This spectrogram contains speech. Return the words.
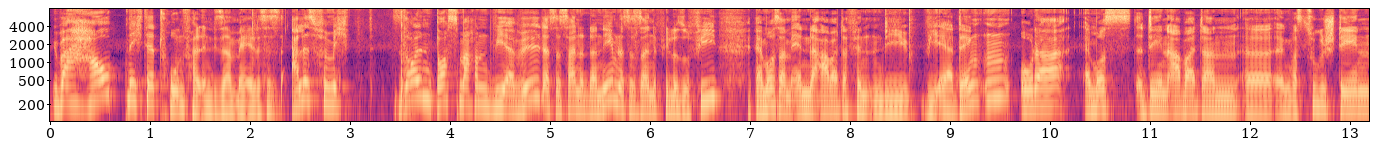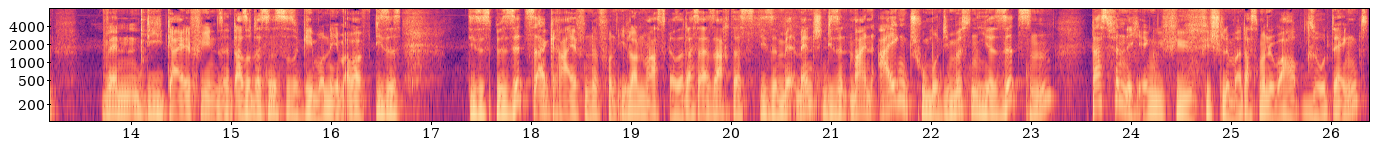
Überhaupt nicht der Tonfall in dieser Mail. Das ist alles für mich soll ein Boss machen, wie er will. Das ist sein Unternehmen, das ist seine Philosophie. Er muss am Ende Arbeiter finden, die wie er denken, oder er muss den Arbeitern äh, irgendwas zugestehen, wenn die geil für ihn sind. Also das ist so Geben und Nehmen. Aber dieses dieses Besitzergreifende von Elon Musk, also dass er sagt, dass diese Me- Menschen, die sind mein Eigentum und die müssen hier sitzen, das finde ich irgendwie viel, viel schlimmer, dass man überhaupt so denkt.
